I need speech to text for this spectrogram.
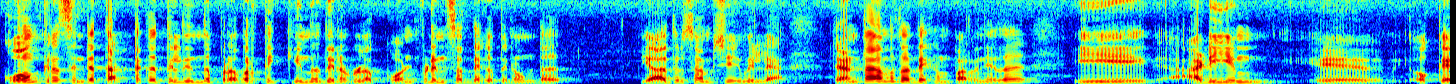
കോൺഗ്രസിന്റെ തട്ടകത്തിൽ നിന്ന് പ്രവർത്തിക്കുന്നതിനുള്ള കോൺഫിഡൻസ് അദ്ദേഹത്തിനുണ്ട്. യാതൊരു സംശയവുമില്ല. രണ്ടാമത് അദ്ദേഹം പറഞ്ഞത് ഈ അടിയും ഒക്കെ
